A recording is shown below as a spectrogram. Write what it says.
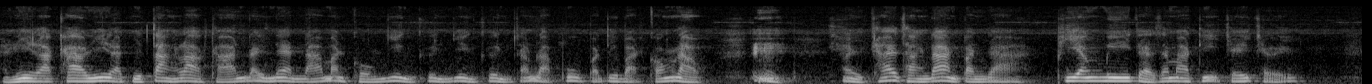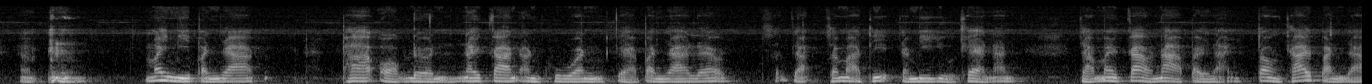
อันนี้ราคานี้แหละจิตตั้งรากฐานได้แน่นหนามั่นคงยิ่งขึ้นยิ่งขึ้นสำหรับผู้ปฏิบัติของเราให้ใช้ทางด้านปัญญา เพียงมีแต่สมาธิเฉยๆไม่มีปัญญาพาออกเดินในการอันควรแก่ปัญญาแล้วจะสมาธิจะมีอยู่แค่นั้น จะไม่ก้าวหน้าไปไหน ต้องใช้ปัญญา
